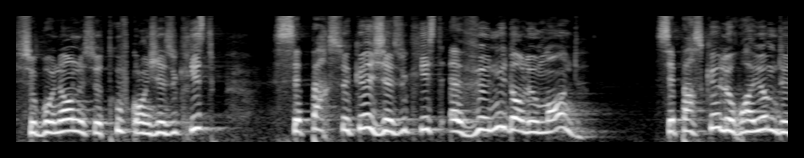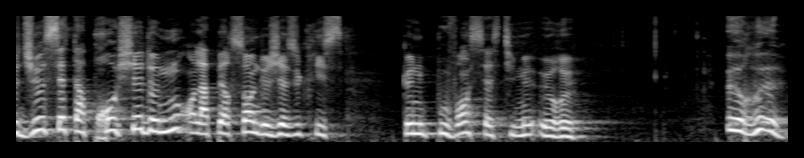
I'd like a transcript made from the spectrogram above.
Ce bonheur ne se trouve qu'en Jésus-Christ. C'est parce que Jésus-Christ est venu dans le monde. C'est parce que le royaume de Dieu s'est approché de nous en la personne de Jésus-Christ que nous pouvons s'estimer heureux. Heureux,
